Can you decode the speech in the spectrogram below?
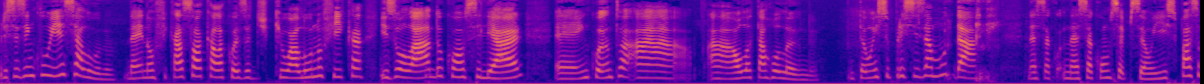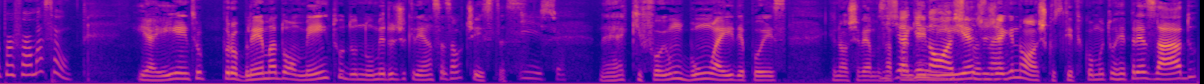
precisa incluir esse aluno, né? Não ficar só aquela coisa de que o aluno fica isolado com o auxiliar é, enquanto a, a aula está rolando. Então isso precisa mudar nessa, nessa concepção. E isso passa por formação. E aí entra o problema do aumento do número de crianças autistas. Isso. Né? Que foi um boom aí depois que nós tivemos de a pandemia de né? diagnósticos, que ficou muito represado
